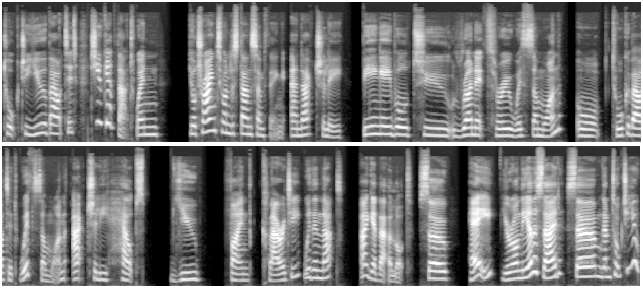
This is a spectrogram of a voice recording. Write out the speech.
talk to you about it. Do you get that when you're trying to understand something and actually being able to run it through with someone or talk about it with someone actually helps you find clarity within that? I get that a lot. So, hey, you're on the other side, so I'm going to talk to you.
